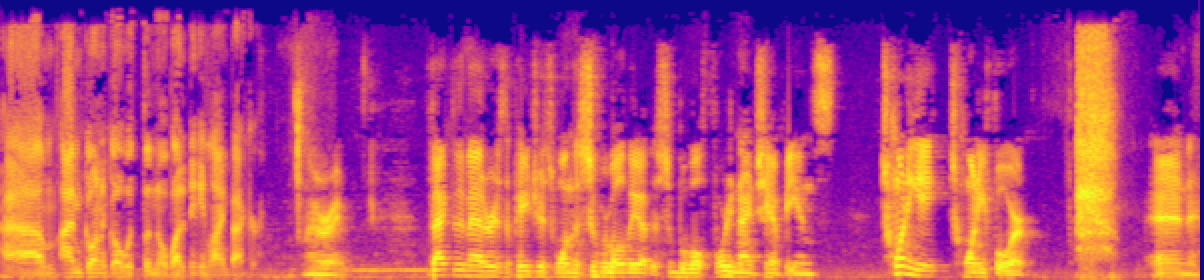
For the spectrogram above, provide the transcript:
Um, I'm going to go with the nobody linebacker. All right. Fact of the matter is, the Patriots won the Super Bowl. They are the Super Bowl 49 champions, 28-24, and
